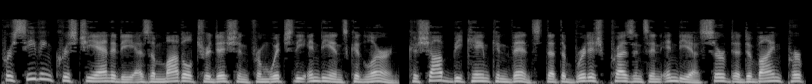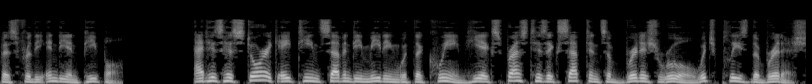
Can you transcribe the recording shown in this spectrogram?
Perceiving Christianity as a model tradition from which the Indians could learn, Keshab became convinced that the British presence in India served a divine purpose for the Indian people. At his historic 1870 meeting with the Queen he expressed his acceptance of British rule which pleased the British.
